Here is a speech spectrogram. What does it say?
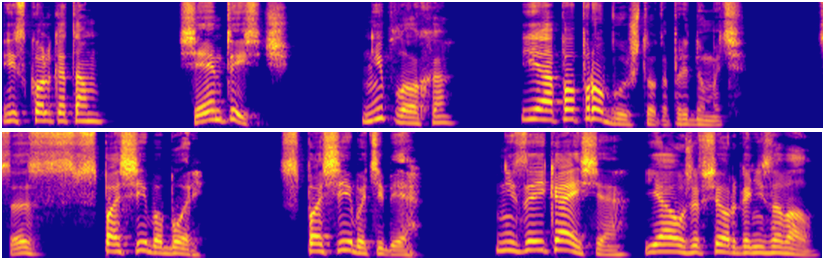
И сколько там? Семь тысяч. Неплохо. Я попробую что-то придумать. С Спасибо, Борь. Спасибо тебе. Не заикайся, я уже все организовал.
